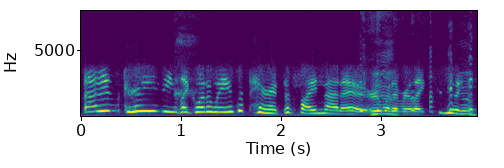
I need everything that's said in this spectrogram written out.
that is crazy. Like, what a way as a parent to find that out or whatever. Like, like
